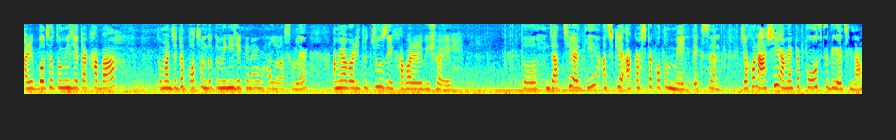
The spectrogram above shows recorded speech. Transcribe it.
আরিফ বলছে, তুমি যেটা খাবা, তোমার যেটা পছন্দ, তুমি নিজে কেনাই ভালো আসলে? আমি আবার একটু চুজি খাবারের বিষয়ে। তো যাচ্ছি আর কি। আজকে আকাশটা কত মেঘ, দেখছেন? যখন আসি, আমি একটা পোস্ট দিয়েছিলাম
